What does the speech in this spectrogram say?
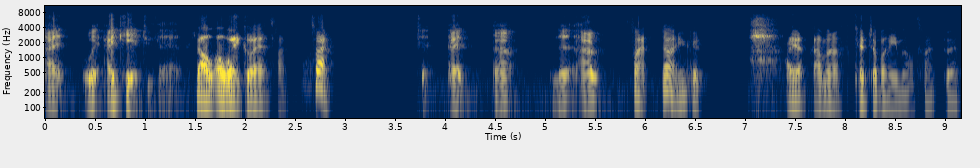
I wait. I can't do that. No, oh, wait. Go ahead. It's fine. It's fine. Okay, I, uh, I, fine. No, you're good. I got, I'm to catch up on email. It's fine. Go ahead.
